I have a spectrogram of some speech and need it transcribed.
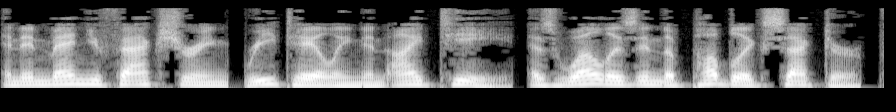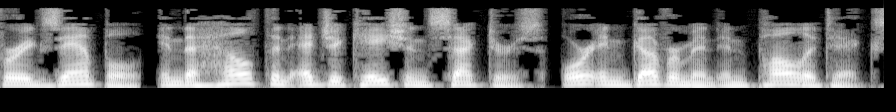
and in manufacturing, retailing and IT, as well as in the public sector, for example, in the health and education sectors, or in government and politics.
